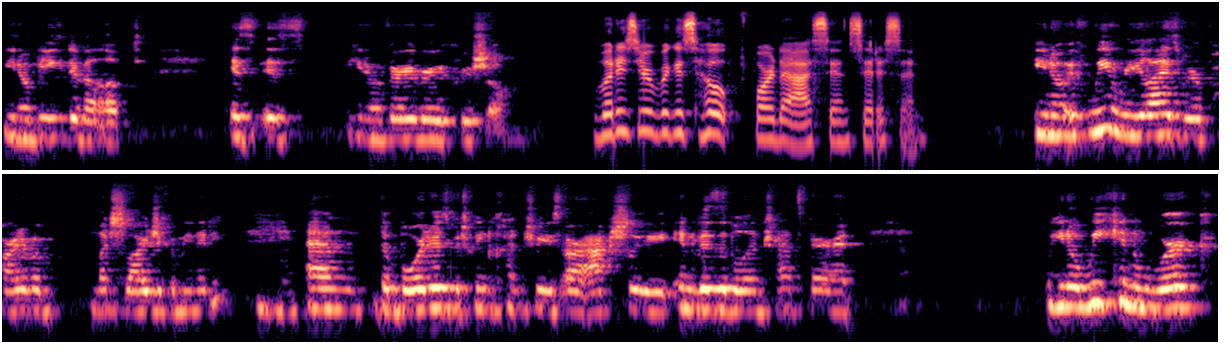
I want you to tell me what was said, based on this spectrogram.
you know being developed is is you know very very crucial. What is your biggest hope for the ASEAN citizen? you know, if we realize we're part of a much larger community Mhm. and the borders between countries are actually invisible and transparent, you know, we can work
